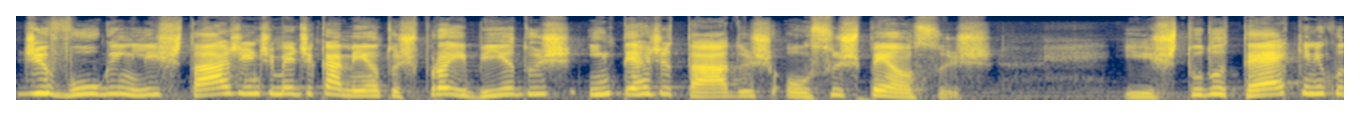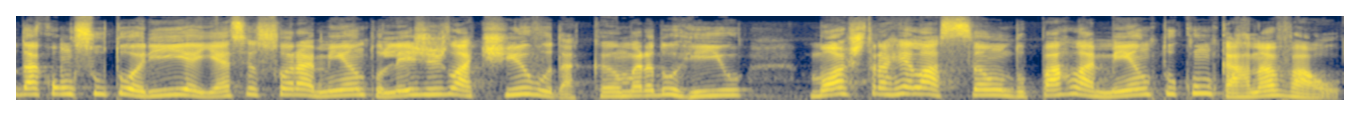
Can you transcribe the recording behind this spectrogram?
divulguem listagem de medicamentos proibidos, interditados ou suspensos. E estudo técnico da consultoria e assessoramento legislativo da Câmara do Rio mostra a relação do parlamento com o carnaval.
